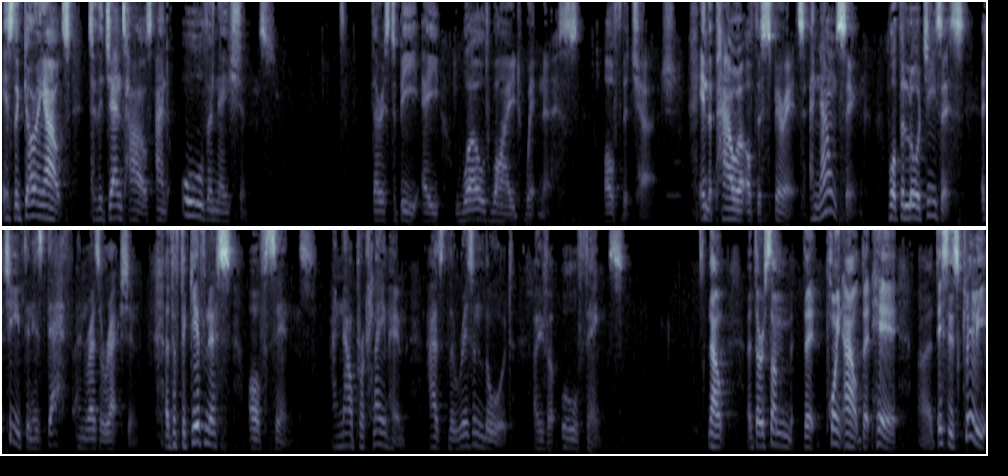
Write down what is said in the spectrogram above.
is the going out to the Gentiles and all the nations. There is to be a worldwide witness of the church in the power of the Spirit, announcing what the Lord Jesus achieved in his death and resurrection, uh, the forgiveness of sins, and now proclaim him as the risen Lord over all things. Now, uh, there are some that point out that here, uh, this is clearly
